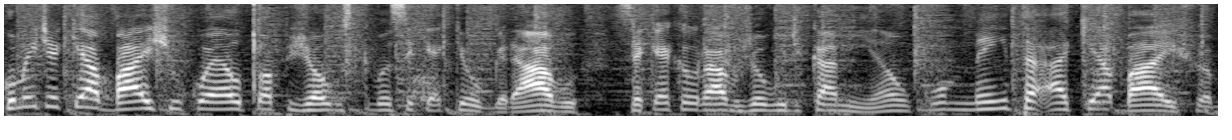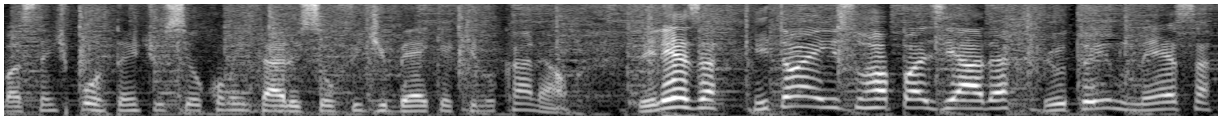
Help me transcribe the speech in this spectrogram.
Comente aqui abaixo qual é o top jogos que você quer que eu gravo. Você quer que eu grave jogo de caminhão? Comenta aqui abaixo. É bastante importante o seu comentário, o seu feedback aqui no canal. Beleza? Então então é isso, rapaziada. Eu tô indo nessa.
